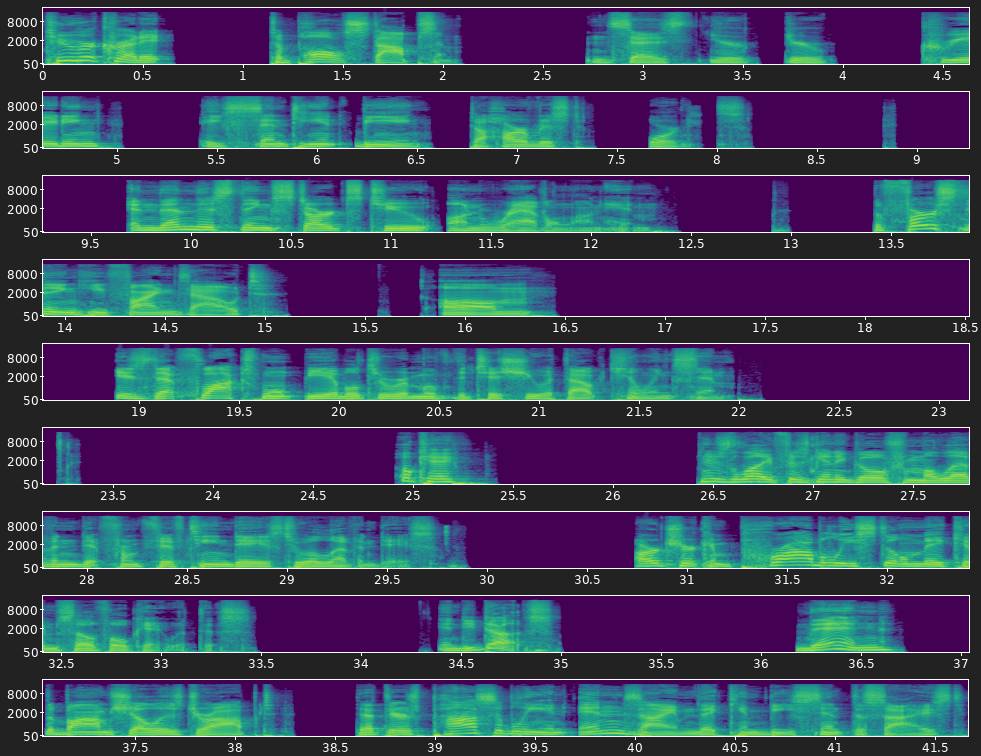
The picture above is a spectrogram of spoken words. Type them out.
To her credit, T'Pol stops him and says, "You're you're creating a sentient being to harvest organs." And then this thing starts to unravel on him. The first thing he finds out um, is that Phlox won't be able to remove the tissue without killing Sim. Okay, his life is going to go from 11 di- from 15 days to 11 days. Archer can probably still make himself okay with this. And he does. Then the bombshell is dropped that there's possibly an enzyme that can be synthesized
